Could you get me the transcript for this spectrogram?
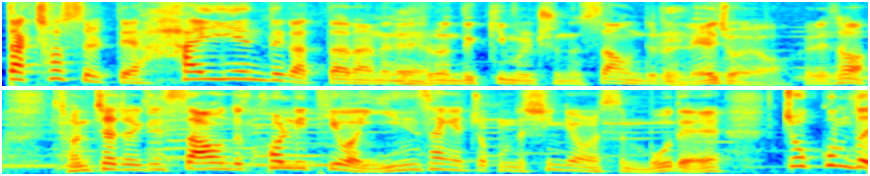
딱 쳤을 때 하이엔드 같다라는 네. 그런 느낌을 주는 사운드를 네. 내줘요. 그래서 전체적인 사운드 quality와 인상에 조금 더 신경을 쓴 모델, 조금 더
